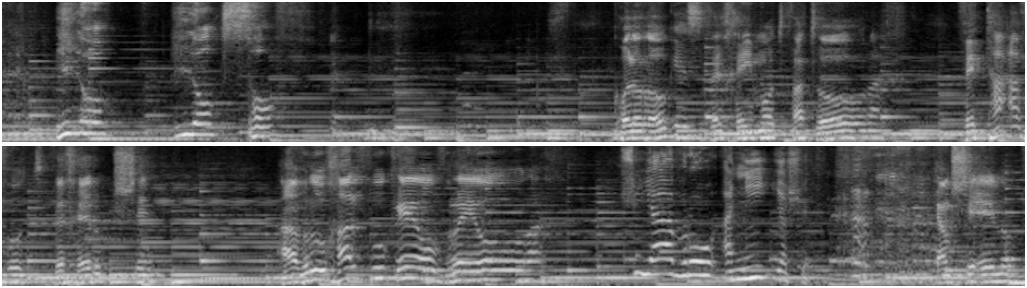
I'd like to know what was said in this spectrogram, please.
לא, לא סוף. כל רוגז וחימות וטורח, ותאוות וחירושם, עברו חלפו כעוברי אורח, שיעברו אני ישן. גם שאלות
